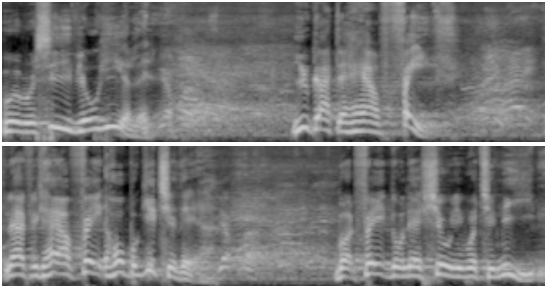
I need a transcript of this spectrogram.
will receive your healing. You got to have faith. Now, if you have faith, hope will get you there. But faith gonna show you what you need,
